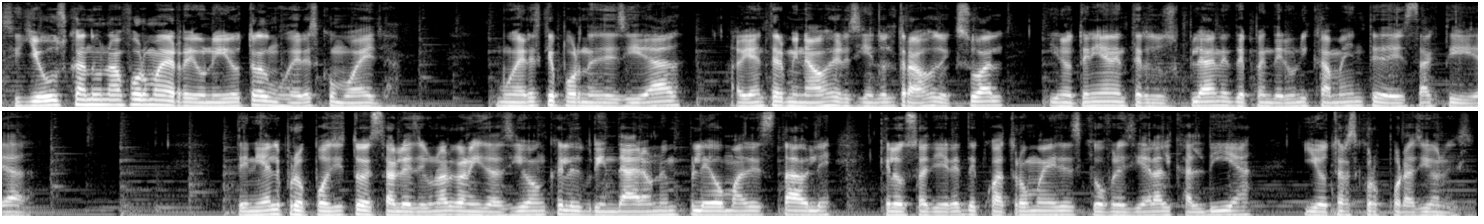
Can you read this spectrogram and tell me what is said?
Siguió buscando una forma de reunir otras mujeres como ella, mujeres que por necesidad habían terminado ejerciendo el trabajo sexual y no tenían entre sus planes depender únicamente de esta actividad. Tenía el propósito de establecer una organización que les brindara un empleo más estable que los talleres de cuatro meses que ofrecía la alcaldía y otras corporaciones.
